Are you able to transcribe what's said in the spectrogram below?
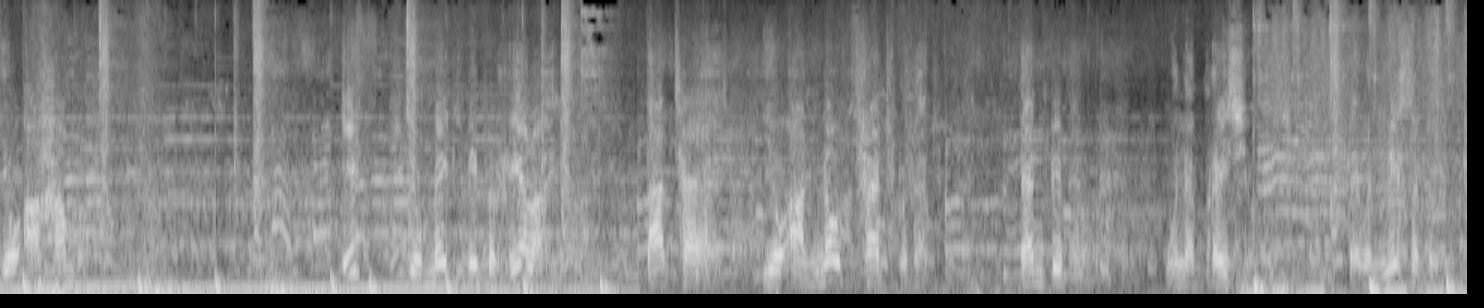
you are humble, if you make people realize that uh, you are no threat to them, then people will embrace you. They will listen to you.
